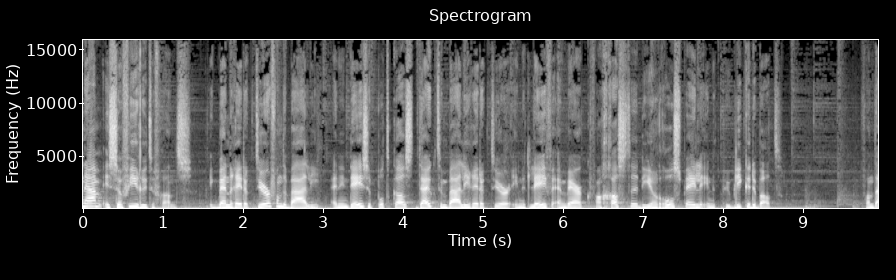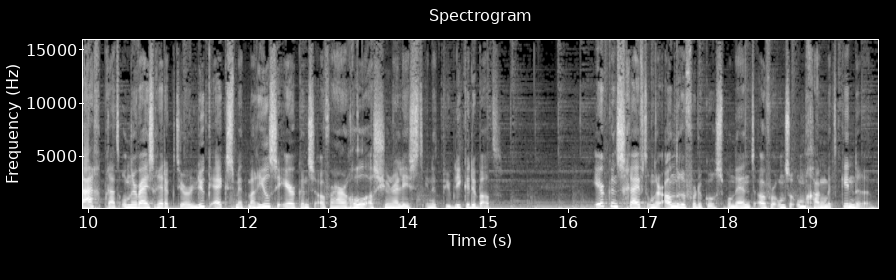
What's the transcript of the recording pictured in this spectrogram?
naam is Sophie Rutefrans. Ik ben redacteur van de Bali en in deze podcast duikt een Bali-redacteur in het leven en werk van gasten die een rol spelen in het publieke debat. Vandaag praat onderwijsredacteur Luc Ex met Marielse Eerkens over haar rol als journalist in het publieke debat. Eerkens schrijft onder andere voor de correspondent over onze omgang met kinderen.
